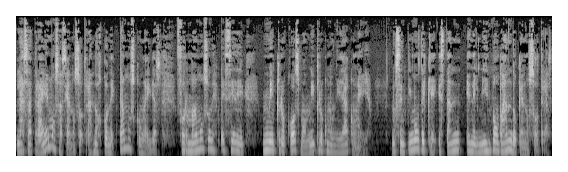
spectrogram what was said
las atraemos hacia nosotras, nos conectamos con ellas, formamos una especie de microcosmo, microcomunidad con ella. Nos sentimos de que están en el mismo bando que nosotras.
